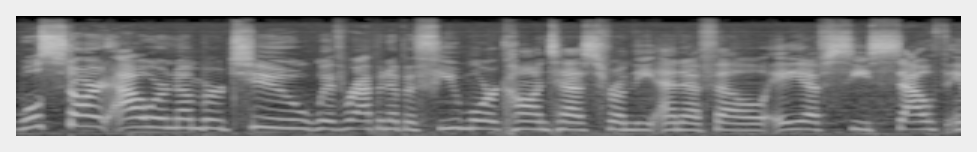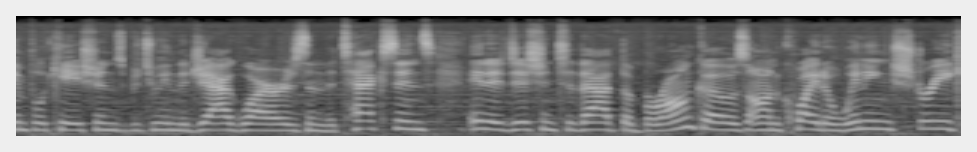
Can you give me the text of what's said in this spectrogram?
We'll start our number two with wrapping up a few more contests from the NFL. AFC South implications between the Jaguars and the Texans. In addition to that, the Broncos on quite a winning streak,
